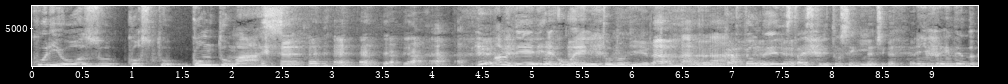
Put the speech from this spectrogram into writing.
curioso costu, contumaz. o nome dele é Wellington Nogueira. No cartão dele está escrito o seguinte: empreendedor,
